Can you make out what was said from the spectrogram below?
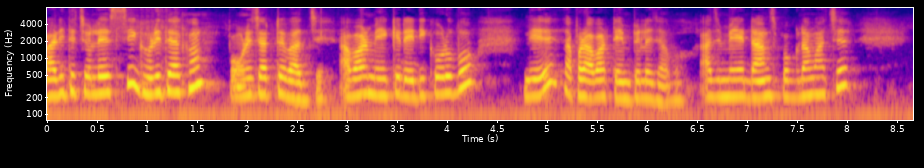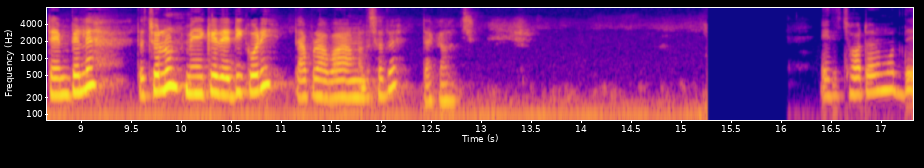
বাড়িতে চলে এসেছি, ঘড়িতে এখন পৌনে চারটে বাজছে। আবার মেয়েকে রেডি করব, দিয়ে তারপর আবার টেম্পেলে যাব। আজ মেয়ের ডান্স প্রোগ্রাম আছে টেম্পেলে তো চলুন মেয়েকে রেডি করি, তারপর আবার আপনাদের সাথে দেখা হচ্ছে। এই যে ছটার মধ্যে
